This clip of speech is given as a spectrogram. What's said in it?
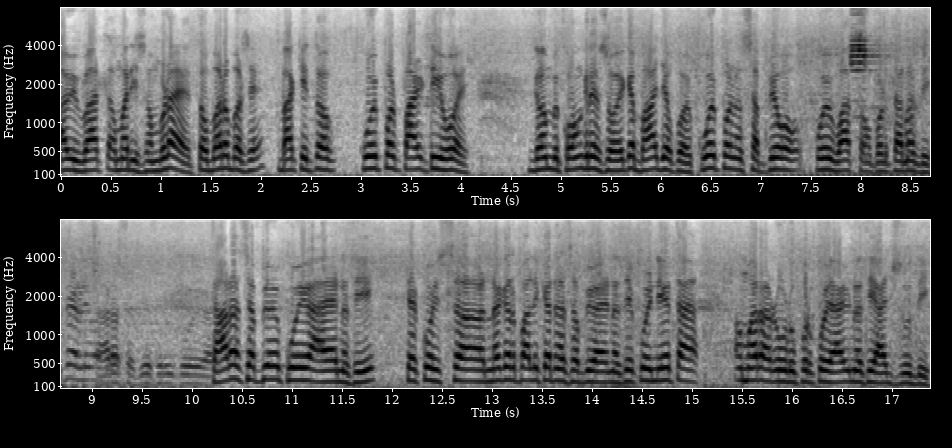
આવી વાત અમારી સંભળાય તો બરાબર છે. બાકી તો કોઈ પણ પાર્ટી હોય ગમે કોંગ્રેસ હોય કે ભાજપ હોય કોઈ પણ સભ્યો કોઈ વાત સાંભળતા નથી. ધારાસભ્યો કોઈ આવ્યા નથી કે કોઈ નગરપાલિકાના સભ્યો આવ્યા નથી કોઈ નેતા અમારા રોડ ઉપર કોઈ આવ્યું નથી આજ સુધી.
